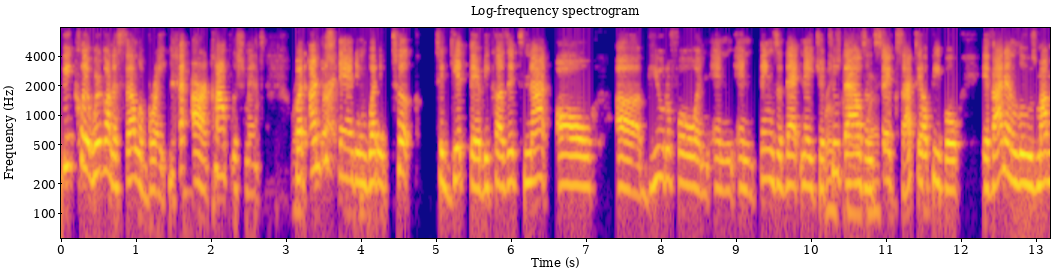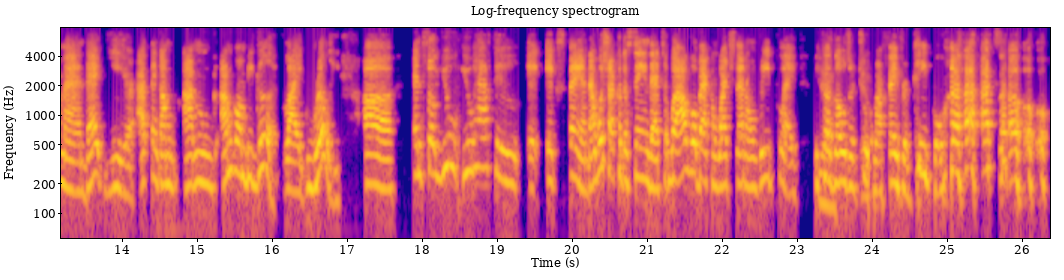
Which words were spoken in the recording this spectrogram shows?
be clear, we're going to celebrate our accomplishments, Right. but understanding what it took to get there because it's not all uh beautiful and and and things of that nature. Rose-colored 2006 i tell people if i didn't lose my mind that year i think i'm i'm i'm gonna be good like really. Uh and so you you have to expand. I wish i could have seen that. Well i'll go back and watch that on replay because Yeah. those are two of my favorite people. So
